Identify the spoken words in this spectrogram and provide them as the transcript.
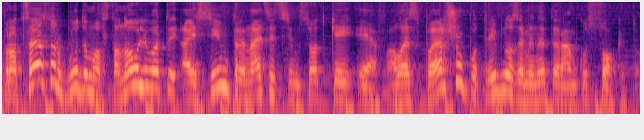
Процесор будемо встановлювати i7 13700KF, але спершу потрібно замінити рамку сокету.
